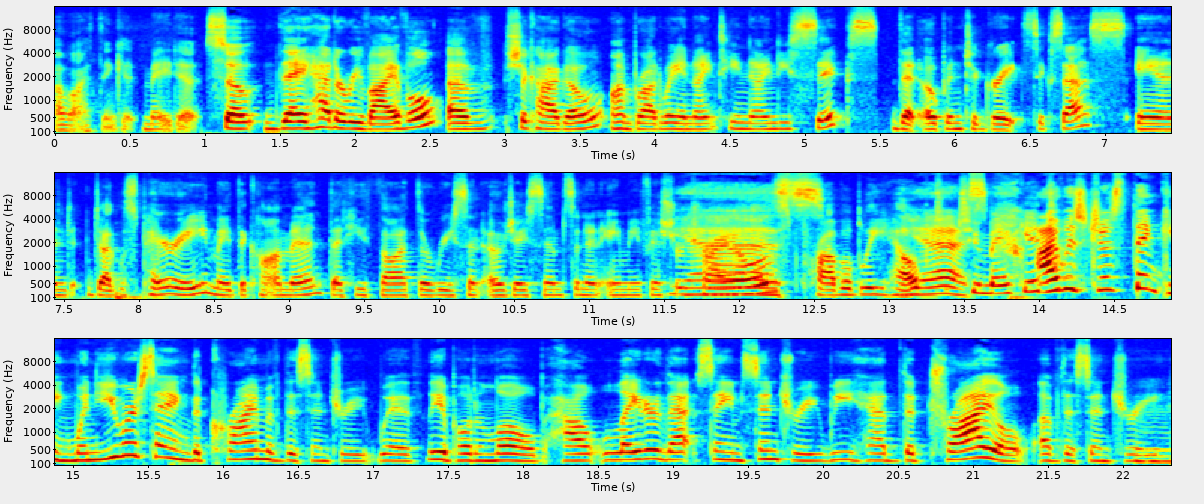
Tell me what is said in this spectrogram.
oh, I think it made it. So they had a revival of Chicago on Broadway in 1996 that opened to great success. And Douglas Perry made the comment that he thought the recent O.J. Simpson and Amy Fisher trials probably helped Yes. to make it. I was just thinking when you were saying the crime of the century with Leopold and Loeb, how later that same century we had the trial of the century mm.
